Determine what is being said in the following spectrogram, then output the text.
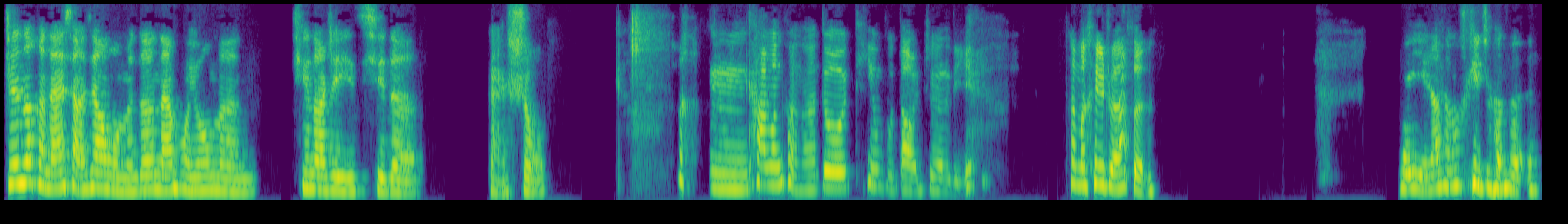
真的很难想象我们的男朋友们听到这一期的感受。嗯，他们可能都听不到这里。他们黑转粉，可以让他们黑转粉。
